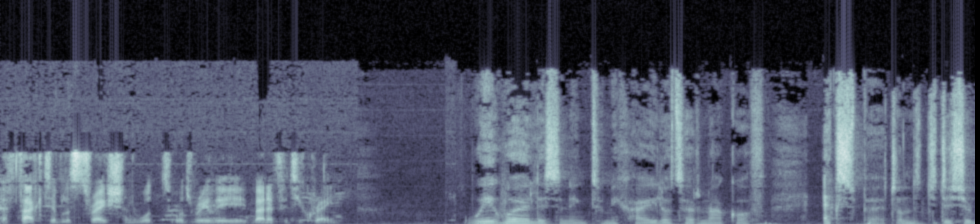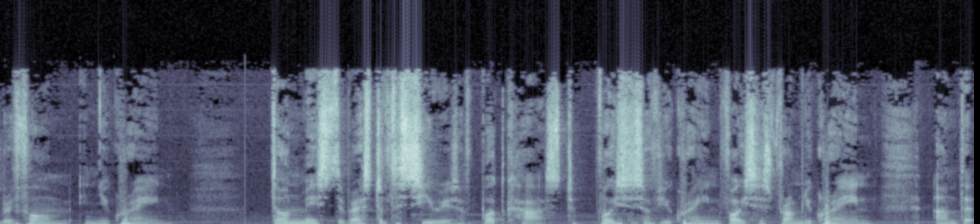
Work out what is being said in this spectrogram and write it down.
effective lustration would, would really benefit Ukraine. We were listening to Mikhailo Zhernakov, expert on the judicial reform in Ukraine. Don't miss the rest of the series of podcast Voices of Ukraine, Voices from Ukraine, and the,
